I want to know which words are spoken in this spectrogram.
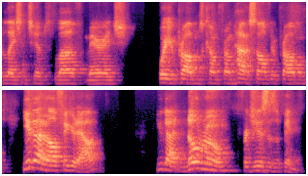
relationships, love, marriage, where your problems come from, how to solve your problems, you got it all figured out. You got no room for Jesus' opinion.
